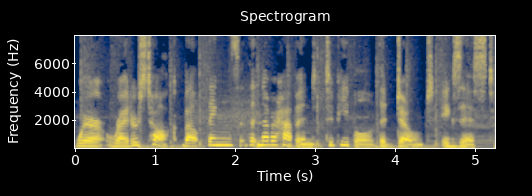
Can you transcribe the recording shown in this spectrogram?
where writers talk about things that never happened to people that don't exist.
